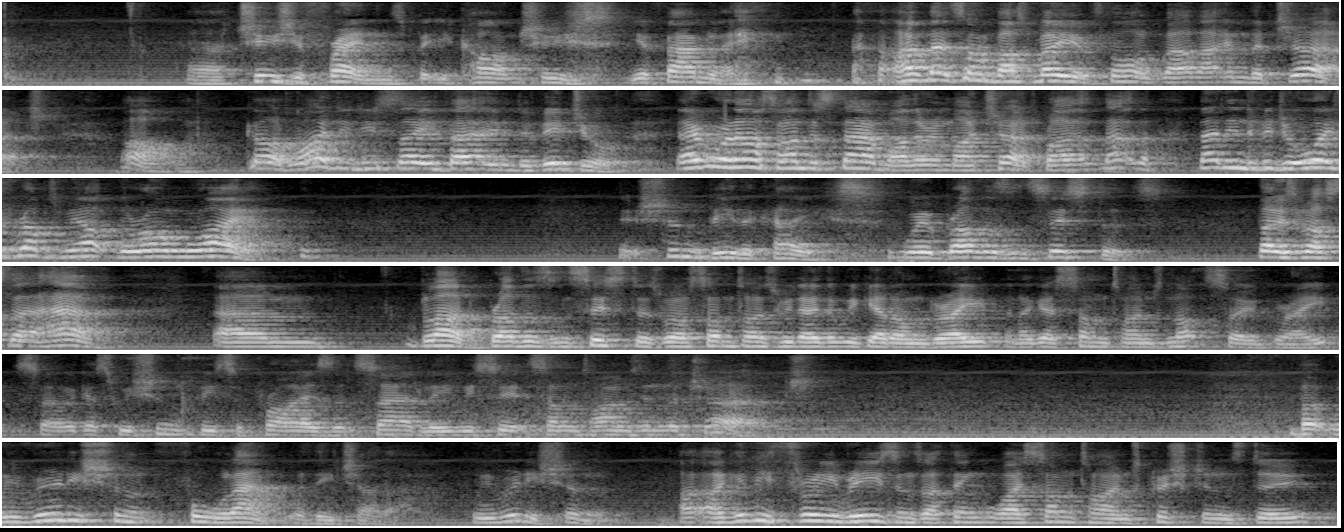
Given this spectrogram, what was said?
uh, choose your friends, but you can't choose your family? I bet some of us may have thought about that in the church. Oh, God, why did you save that individual? Everyone else I understand why they're in my church, but that, that individual always rubs me up the wrong way. It shouldn't be the case. We're brothers and sisters. Those of us that have um, blood, brothers and sisters, well, sometimes we know that we get on great, and I guess sometimes not so great. So I guess we shouldn't be surprised that sadly we see it sometimes in the church. But we really shouldn't fall out with each other. We really shouldn't. I'll give you three reasons I think why sometimes Christians do.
